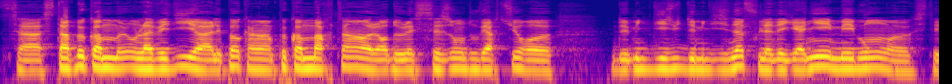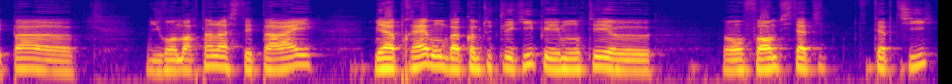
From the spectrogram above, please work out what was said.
c'était un peu comme on l'avait dit à l'époque, hein, un peu comme Martin euh, lors de la saison d'ouverture euh, 2018-2019 où il avait gagné. Mais bon, euh, c'était pas euh, du Grand Martin là, c'était pareil. Mais après, bon, bah, comme toute l'équipe, il est monté euh, en forme petit à petit. petit, à petit.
